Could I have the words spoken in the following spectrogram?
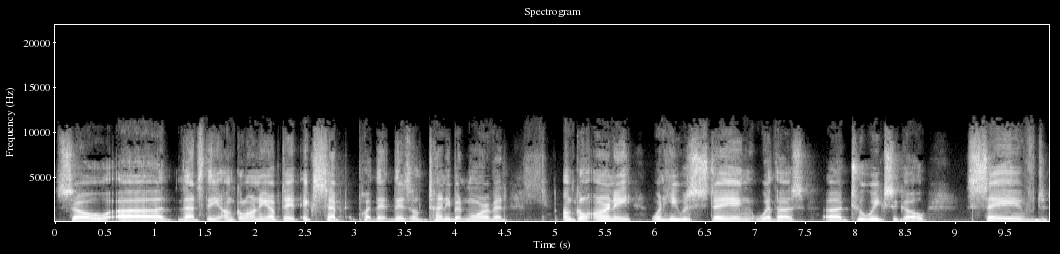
So uh, that's the Uncle Arnie update, except there's a tiny bit more of it. Uncle Arnie, when he was staying with us uh, two weeks ago, saved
